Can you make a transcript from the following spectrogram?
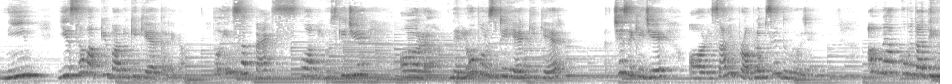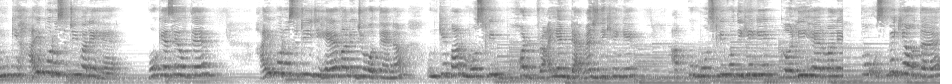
नीम, ये सब आपके बालों की केयर करेगा। तो इन सब पैक्स को आप यूज़ कीजिए और अपने लो पोरोसिटी हेयर की केयर अच्छे से कीजिए और सारे प्रॉब्लम से दूर हो जाएँगे अब मैं आपको बताती हूँ कि हाई पोरोसिटी वाले हेयर वो कैसे होते हैं। हाई पोरोसिटी हेयर वाले जो होते हैं ना, उनके बाल मोस्टली बहुत ड्राई एंड डैमेज दिखेंगे। आपको मोस्टली वो दिखेंगे कर्ली हेयर वाले। तो उसमें क्या होता है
